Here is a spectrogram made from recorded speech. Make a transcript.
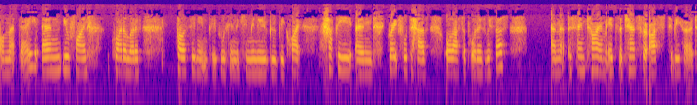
on that day. And you'll find quite a lot of Palestinian people within the community will be quite happy and grateful to have all our supporters with us. And at the same time, it's a chance for us to be heard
